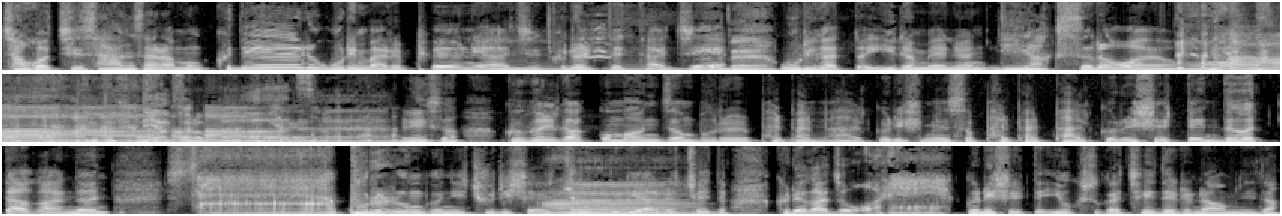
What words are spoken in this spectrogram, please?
저같이 산 사람은 그대로 우리말을 표현해야지 그럴 듯하지. 네. 우리가 또 이러면은 리약스러워요. 아. 리약스럽다. 네. 그래서 그걸 갖고 먼저 물을 팔팔팔 끓이시면서 팔팔팔 끓으실 때 넣었다가는 싹 불을 은근히 줄이셔야죠. 아. 뿌리 아래 최대. 그래가지고 오래 끓이실 때 육수가 제대로 나옵니다.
